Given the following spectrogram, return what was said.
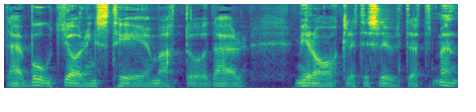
det här botgöringstemat och det här miraklet i slutet. Men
